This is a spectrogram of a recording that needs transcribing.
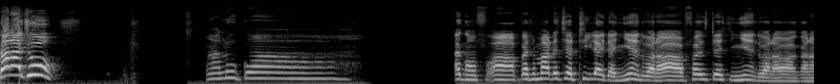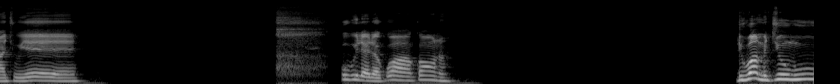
ကာလာချူငါလို့ကွာအကောင်အာပထမတစ်ချက်ထိလိုက်တာညံ့သွားတာ first test ညံ့သွားတာကာနာချူရဲ့ပူပြီးလိုက်တော့ကွာကောင်းတော့လူကမကြုံဘူး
